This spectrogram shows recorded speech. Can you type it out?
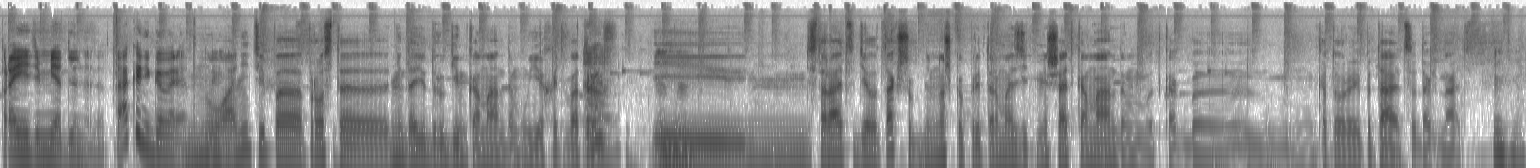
проедем медленно. Так они говорят? Ну, или- они типа просто не дают другим командам уехать в отрыв А, и м, стараются делать так, чтобы немножко притормозить, мешать командам, вот как бы, которые пытаются догнать. мгм.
